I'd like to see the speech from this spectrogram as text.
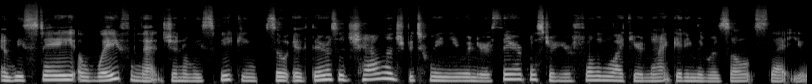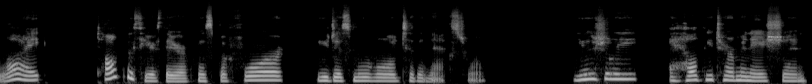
and we stay away from that generally speaking. So if there's a challenge between you and your therapist, or you're feeling like you're not getting the results that you like, talk with your therapist before you just move on to the next one. Usually, a healthy termination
